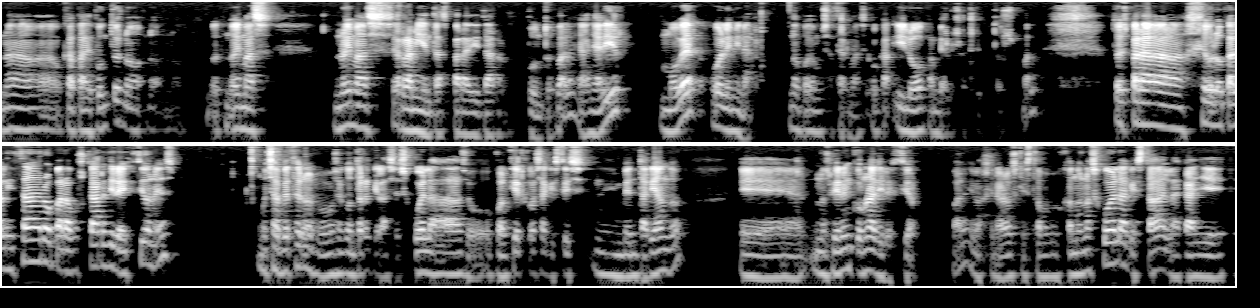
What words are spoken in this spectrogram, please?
Una capa de puntos no, no, no, no hay más. No hay más herramientas para editar puntos, ¿vale? Añadir, mover o eliminar. No podemos hacer más. Y luego cambiar los atributos. Entonces, para geolocalizar o para buscar direcciones, muchas veces nos vamos a encontrar que las escuelas o cualquier cosa que estéis inventariando eh, nos vienen con una dirección. ¿vale? Imaginaros que estamos buscando una escuela que está en la calle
